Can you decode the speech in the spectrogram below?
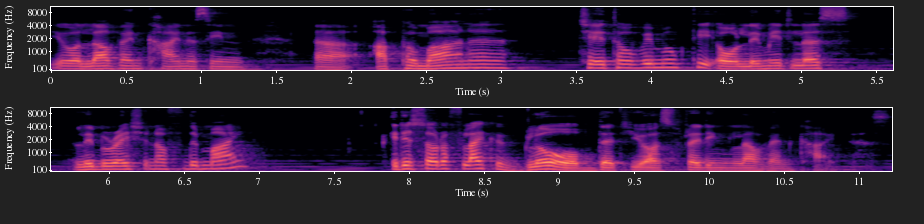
your love and kindness in uh, apamana cheto vimukti or limitless liberation of the mind, it is sort of like a globe that you are spreading love and kindness.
